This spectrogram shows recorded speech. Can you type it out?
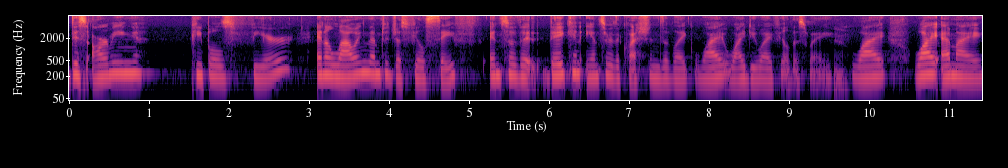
disarming people's fear and allowing them to just feel safe and so that they can answer the questions of like why why do i feel this way why why am i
